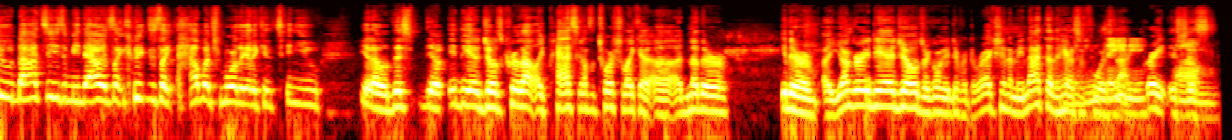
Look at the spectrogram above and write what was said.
II Nazis. I mean, now it's like it's like how much more are they gonna continue? You know, this you know Indiana Jones crew out like passing off the torch for like a, a another either a, a younger Indiana Jones or going a different direction. I mean, not that Harrison He's Ford is not great. It's just um,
